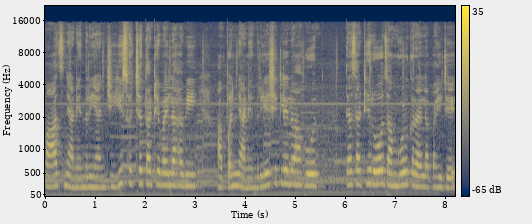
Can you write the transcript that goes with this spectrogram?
पाच ज्ञानेंद्रियांचीही स्वच्छता ठेवायला हवी. आपण ज्ञानेंद्रिय शिकलेलो आहोत. त्यासाठी रोज आंघोळ करायला पाहिजे.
